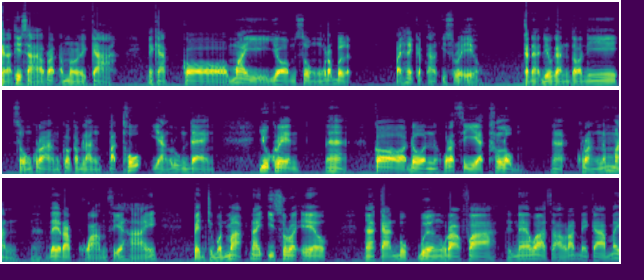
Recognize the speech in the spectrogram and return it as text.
ขณะที่สหรัฐอเมริกานะครับก็ไม่ยอมส่งระเบิดไปให้กับทางอิสราเอล ขณะเดียวกันตอนนี้สงครามก็กำลังปะทุอย่างรุนแรง ยูเครนนะฮะก็โดนรัสเซียถล่มนะคลังน้ำมันนะได้รับความเสียหายเป็นจำนวนมากในอิสราเอลนะการบุกเบืองราฟา ถึงแม้ว่าสหรัฐอเมริกาไม่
